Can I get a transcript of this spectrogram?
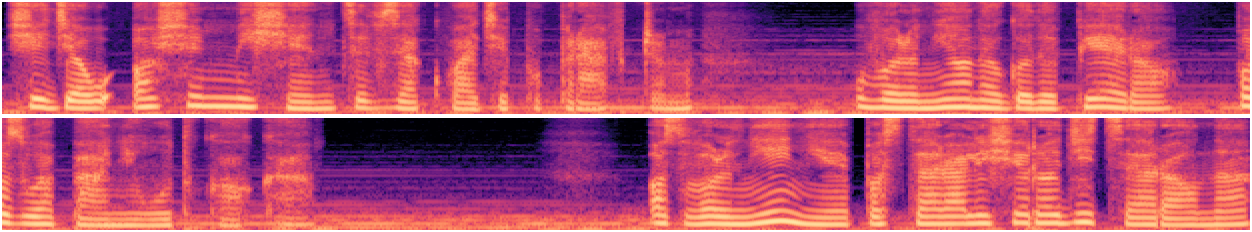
Siedział osiem miesięcy w zakładzie poprawczym. Uwolniono go dopiero po złapaniu Woodcocka. O zwolnienie postarali się rodzice Rona,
